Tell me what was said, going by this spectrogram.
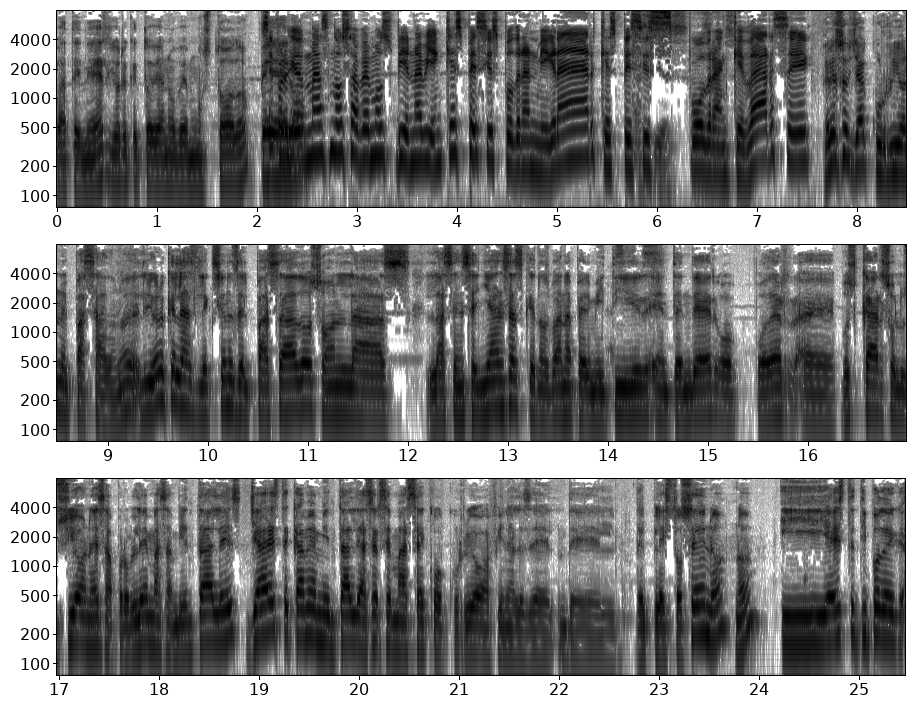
va a tener. Yo creo que todavía no vemos todo. Sí, porque además no sabemos bien a bien qué especies podrán migrar, qué especies es, podrán quedarse. Pero eso ya ocurrió en el pasado, ¿no? Yo creo que las lecciones del pasado son las, las enseñanzas que nos van a permitir entender o poder eh, buscar soluciones a problemas ambientales. Ya este cambio ambiental de hacerse más seco ocurrió a finales de, del, del Pleistoceno, ¿no? Y este tipo de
